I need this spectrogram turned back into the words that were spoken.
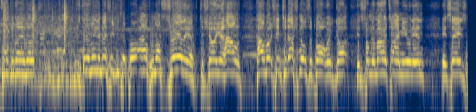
Thank you very much. I'm just going to read a message of support out from Australia to show you how, how much international support we've got. It's from the Maritime Union. It says,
